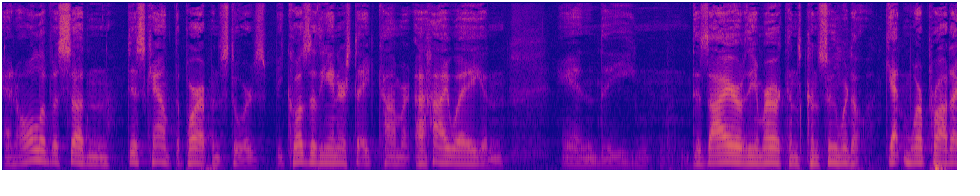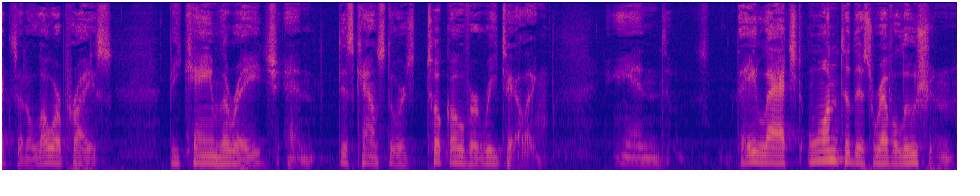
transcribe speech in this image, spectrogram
And all of a sudden, discount department stores, because of the interstate commerce, uh, highway and, and the desire of the American consumer to get more products at a lower price, became the rage, and discount stores took over retailing. And they latched onto this revolution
